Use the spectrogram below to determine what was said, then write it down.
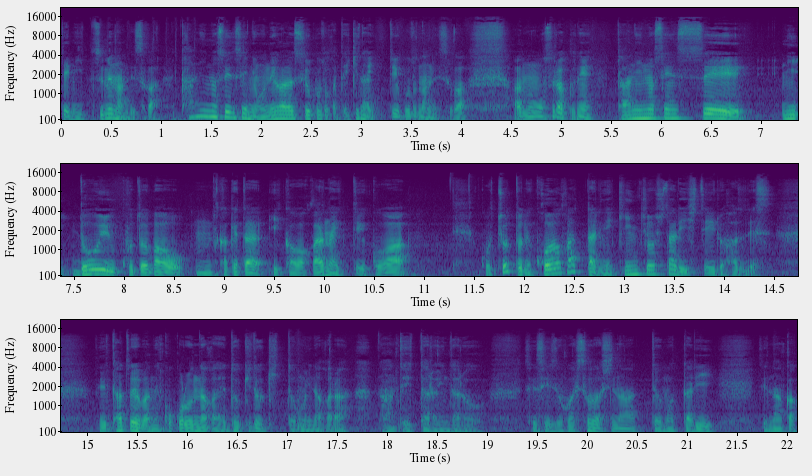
で3つ目なんですが担任の先生にお願いをすることができないっていうことなんですがあのおそらくね担任の先生にどういう言葉を、うん、かけたらいいかわからないっていう子はこうちょっとね怖がったりね緊張したりしているはずです。で例えばね心の中でドキドキって思いながら何て言ったらいいんだろう。先生忙しそうだしなって思ったりでなんか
